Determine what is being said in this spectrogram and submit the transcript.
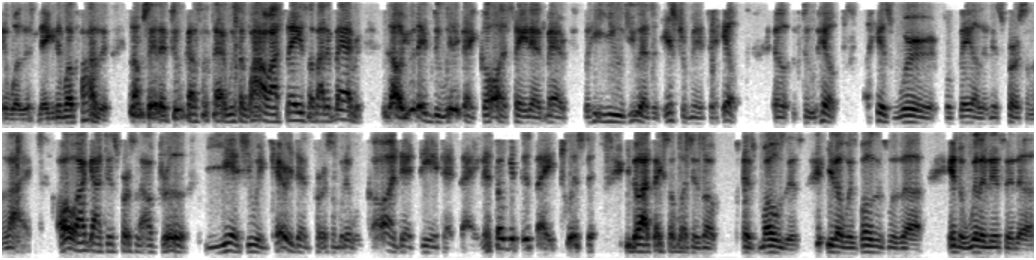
whether it's negative or positive. And I'm saying that too because sometimes we say, wow, I saved somebody married. No, you didn't do anything. God saved that marriage, but he used you as an instrument to help, to help his word prevail in this person's life. Oh, I got this person off drugs. Yes, you encouraged that person, but it was God that did that thing. Let's don't get this thing twisted. You know, I think so much as uh, as Moses. You know, as Moses was uh, in the wilderness and uh,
